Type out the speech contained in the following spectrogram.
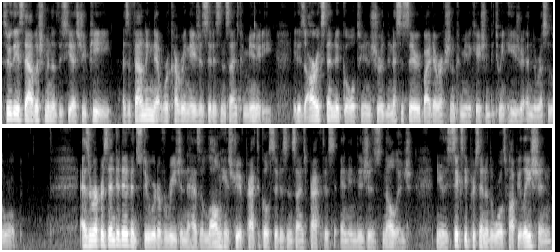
Through the establishment of the CSGP, as a founding network covering the Asia citizen science community, it is our extended goal to ensure the necessary bidirectional communication between Asia and the rest of the world. As a representative and steward of a region that has a long history of practical citizen science practice and indigenous knowledge, nearly 60% of the world's population,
